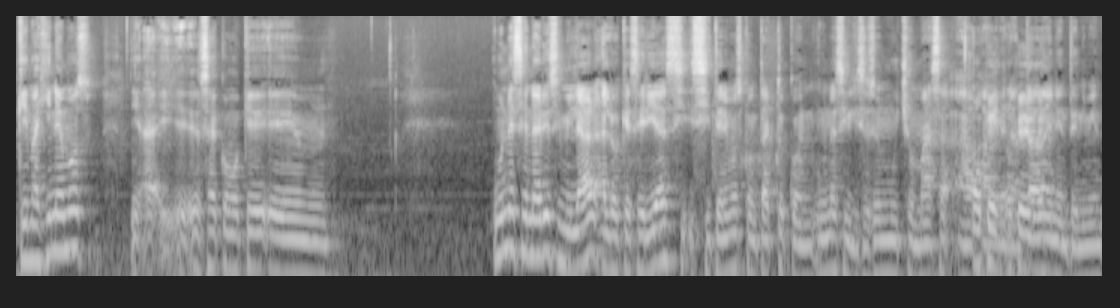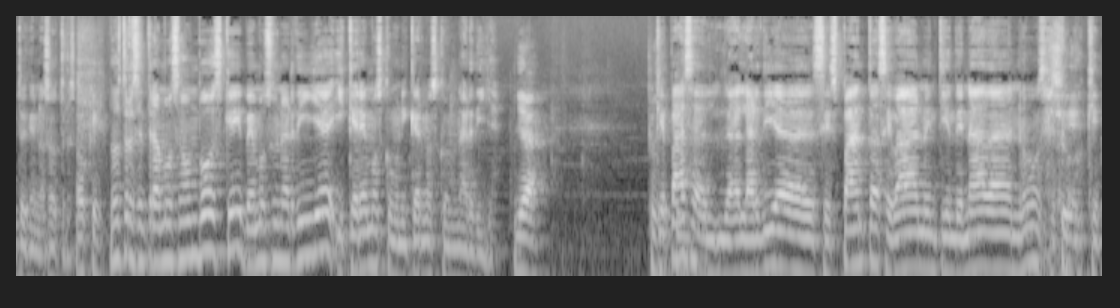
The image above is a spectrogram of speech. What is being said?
Que imaginemos, y- o sea, como que eh, un escenario similar a lo que sería si, si tenemos contacto con una civilización mucho más a- adelantada en entendimiento que nosotros. Nosotros entramos a un bosque, vemos una ardilla y queremos comunicarnos con una ardilla. Ya. Pues, ¿Qué pasa? La, la ardilla se espanta, se va, no entiende nada, ¿no? O sea, Sí. como que...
